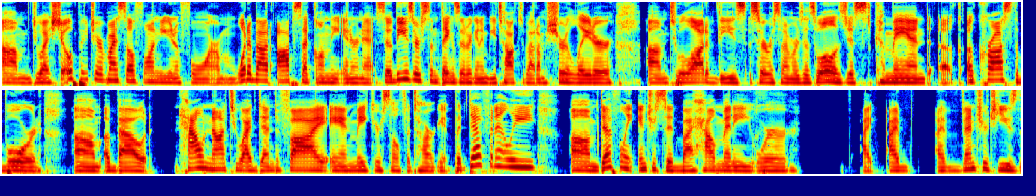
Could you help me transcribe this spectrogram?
Um, do I show a picture of myself on uniform? What about OPSEC on the internet? So these are some things that are going to be talked about, I'm sure, later um, to a lot of these service members, as well as just command uh, across the board um, about how not to identify and make yourself a target. But definitely, um, definitely interested by how many were. I I I venture to use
